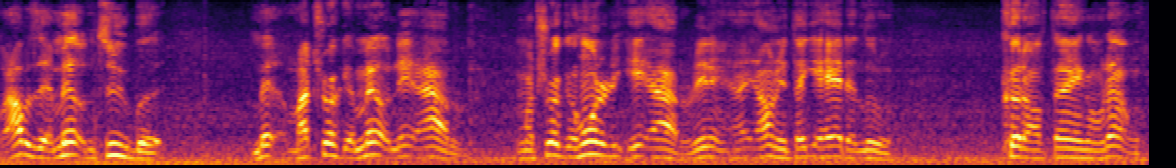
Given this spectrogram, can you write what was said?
I was at Melton too, but my truck at Melton, it idled. My truck at Hornady, it idled. It I don't even think it had that little cutoff thing on that one.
